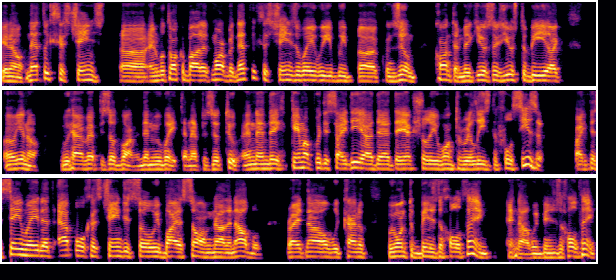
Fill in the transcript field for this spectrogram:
you know, Netflix has changed, uh, and we'll talk about it more, but Netflix has changed the way we, we uh, consume content. It used, it used to be like, uh, you know, we have episode one and then we wait and episode two. And then they came up with this idea that they actually want to release the full season. Like the same way that Apple has changed it so we buy a song, not an album. Right now we kind of we want to binge the whole thing, and now we binge the whole thing.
